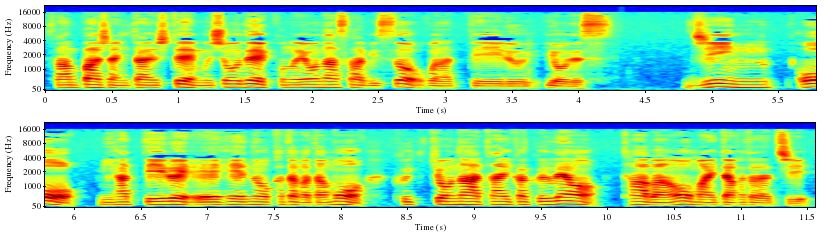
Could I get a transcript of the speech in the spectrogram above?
参拝者に対して無償でこのようなサービスを行っているようです。寺院を見張っている衛兵の方々も屈強な体格でのターバンを巻いた方たち、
